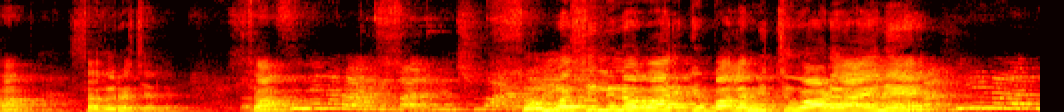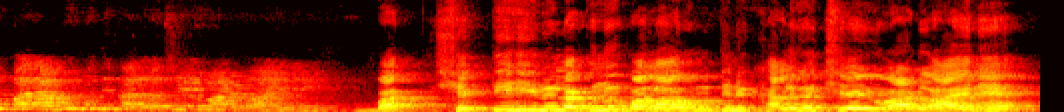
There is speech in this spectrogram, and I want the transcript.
ఆ, చదువురా చెల్లె సా- సొమ్మసిల్లిన వారికి బలమిచ్చువాడు ఆయనే. భక్తిహీనులకు బలాభివృద్ధి కలుగజేయవాడు ఆయనే. భక్ శక్తిహీనులకును బలావృద్ధిని కలుగచేయువాడు ఆయనే.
